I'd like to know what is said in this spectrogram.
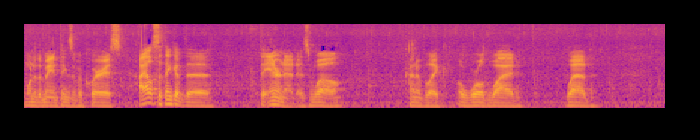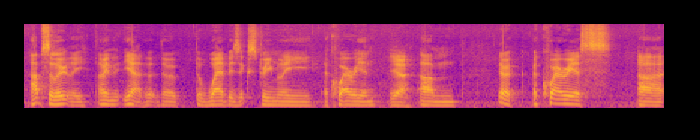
one of the main things of Aquarius. I also think of the the internet as well, kind of like a worldwide web. Absolutely. I mean, yeah, the the, the web is extremely Aquarian. Yeah. Um, you know, Aquarius uh,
